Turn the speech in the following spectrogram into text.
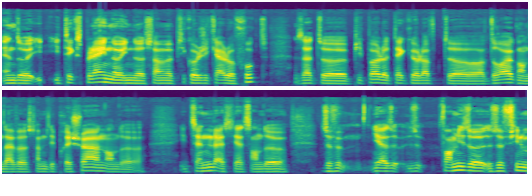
and uh, it, it explains uh, in uh, some psychological fact that people take a lot of drug and have some depression and it's endless yes. And the yeah the, the, for me the the film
